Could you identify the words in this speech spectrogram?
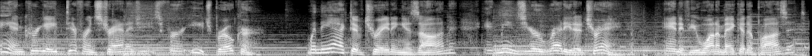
and create different strategies for each broker. When the active trading is on, it means you're ready to trade. And if you want to make a deposit,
